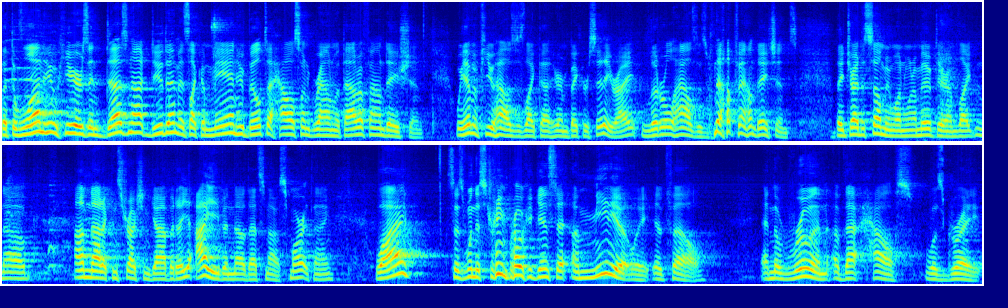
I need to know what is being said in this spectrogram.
But the one who hears and does not do them is like a man who built a house on ground without a foundation. We have a few houses like that here in Baker City, right? Literal houses without foundations. They tried to sell me one when I moved here. I'm like, no, I'm not a construction guy, but I even know that's not a smart thing. Why? It says, when the stream broke against it, immediately it fell, and the ruin of that house was great.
